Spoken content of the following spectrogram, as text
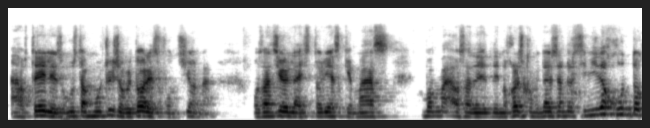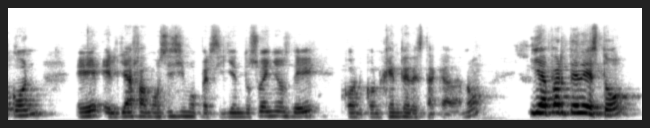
a ustedes les gusta mucho y sobre todo les funciona. O sea, han sido las historias que más, o sea, de, de mejores comentarios han recibido, junto con eh, el ya famosísimo Persiguiendo Sueños de con, con gente destacada, ¿no? Y aparte de esto,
